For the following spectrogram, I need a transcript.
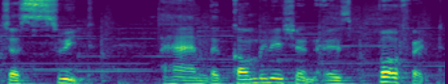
just sweet, and the combination is perfect.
